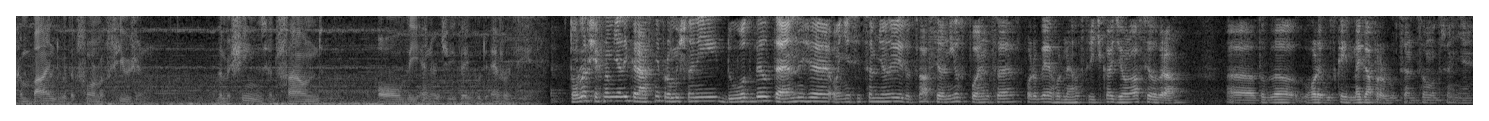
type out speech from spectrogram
Combined with a form of fusion, the machines had found all the energy they would ever need tohle všechno měli krásně promyšlený. Důvod byl ten, že oni sice měli docela silného spojence v podobě hodného stříčka Joela Silvera. Eh, to byl hollywoodský megaproducent samozřejmě.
